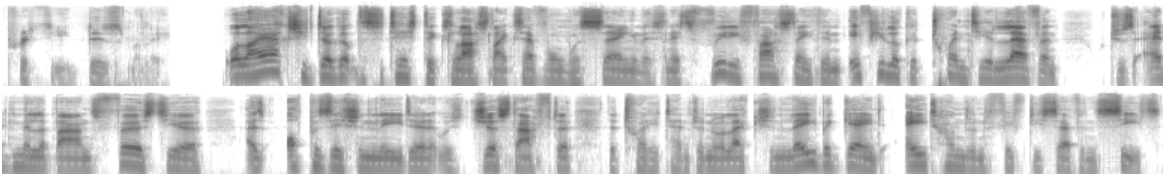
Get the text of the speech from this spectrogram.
pretty dismally. Well, I actually dug up the statistics last night because everyone was saying this, and it's really fascinating. If you look at 2011, which was Ed Miliband's first year as opposition leader, and it was just after the 2010 general election, Labour gained 857 seats.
